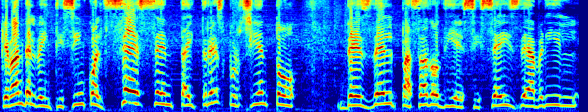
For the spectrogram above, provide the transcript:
que van del 25 al 63% desde el pasado 16 de abril.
